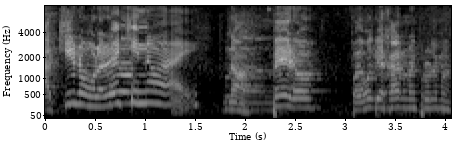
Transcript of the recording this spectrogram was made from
aquí Nuevo Laredo. Aquí no hay. No, pero podemos viajar, no hay problema.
